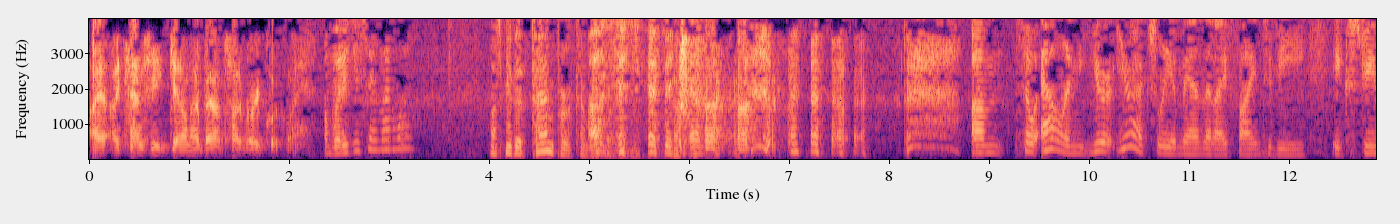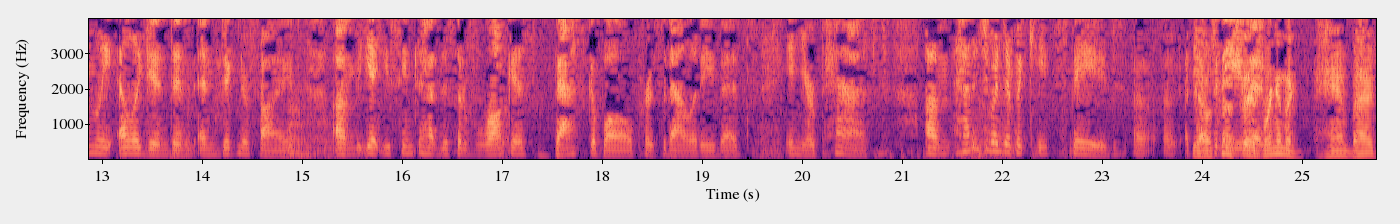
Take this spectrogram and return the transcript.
I, I tend to get on their bad side very quickly. And what did you say, Manuel? Must be the temper coming. Oh, it's the temper. um, so, Alan, you're you're actually a man that I find to be extremely elegant and, and dignified. Um, but yet, you seem to have this sort of raucous basketball personality that's in your past. Um, how did you end up at Kate Spade? A, a, a Yeah, I was going to say, bringing the handbag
